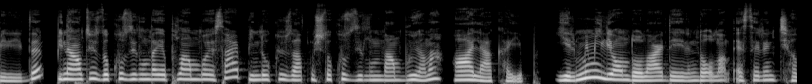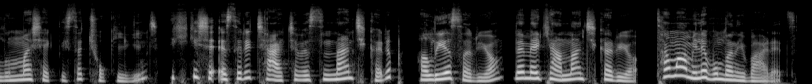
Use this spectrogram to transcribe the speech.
biriydi. 1609 yılında yapılan bu eser 1969 yılından bu yana hala kayıp. 20 milyon dolar değerinde olan eserin çalınma şekli ise çok ilginç. İki kişi eseri çerçevesinden çıkarıp halıya sarıyor ve mekandan çıkarıyor. Tamamıyla bundan ibaret.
